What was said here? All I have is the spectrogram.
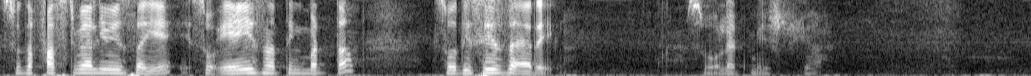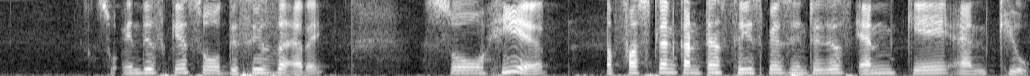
so the first value is the a. So a is nothing but the so this is the array. So let me show so in this case so this is the array. So here the first line contains three space integers n k and q.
